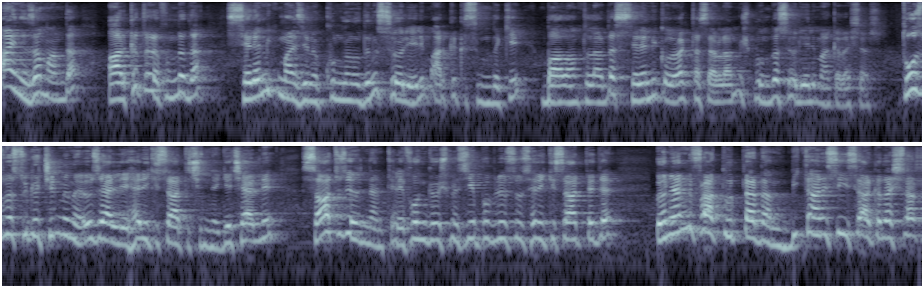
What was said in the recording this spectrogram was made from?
Aynı zamanda arka tarafında da seramik malzeme kullanıldığını söyleyelim. Arka kısmındaki bağlantılarda seramik olarak tasarlanmış. Bunu da söyleyelim arkadaşlar. Toz ve su geçirmeme özelliği her 2 saat içinde geçerli. Saat üzerinden telefon görüşmesi yapabiliyorsunuz her 2 saatte de. Önemli farklılıklardan bir tanesi ise arkadaşlar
